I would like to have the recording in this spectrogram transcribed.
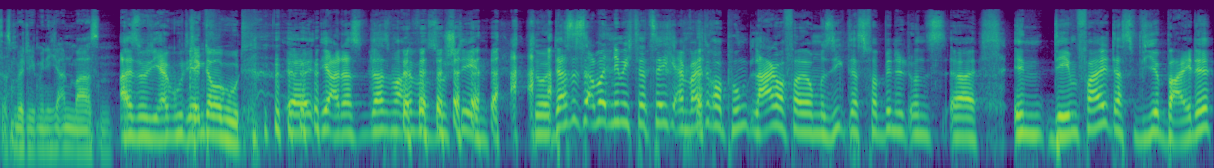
das möchte ich mir nicht anmaßen. Also ja gut, jetzt, Klingt aber gut. äh, ja, das lassen wir einfach so stehen. So, das ist aber nämlich tatsächlich ein weiterer Punkt. Lagerfeuermusik, das verbindet uns äh, in dem Fall, dass wir beide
